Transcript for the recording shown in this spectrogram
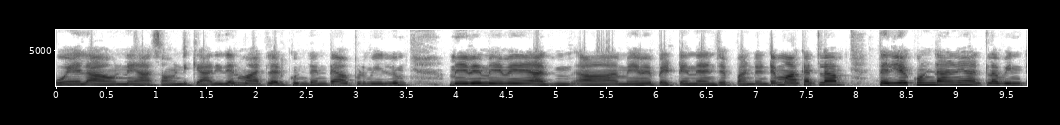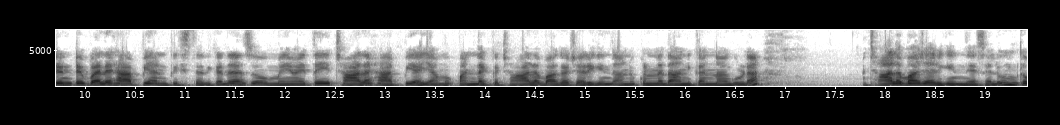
పోయేలా ఉన్నాయి ఆ సౌండ్కి అది ఇది అని మాట్లాడుకుంటుంటే అప్పుడు వీళ్ళు మేమే మేమే అది మేమే పెట్టింది అని చెప్పి అంటుంటే మాకు అట్లా తెలియకుండానే అట్లా వింటుంటే భలే హ్యాపీ అనిపిస్తుంది కదా. సో మేమైతే చాలా హ్యాపీ అయ్యాము. పండగ చాలా బాగా జరిగింది. అనుకున్న దానికన్నా కూడా చాలా బాగా జరిగింది అసలు. ఇంకా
